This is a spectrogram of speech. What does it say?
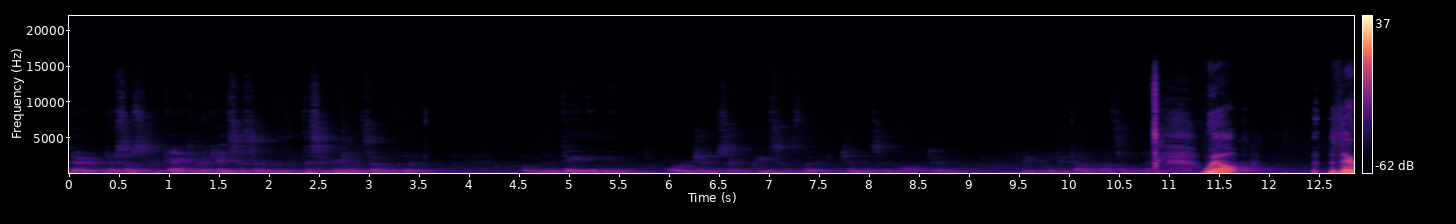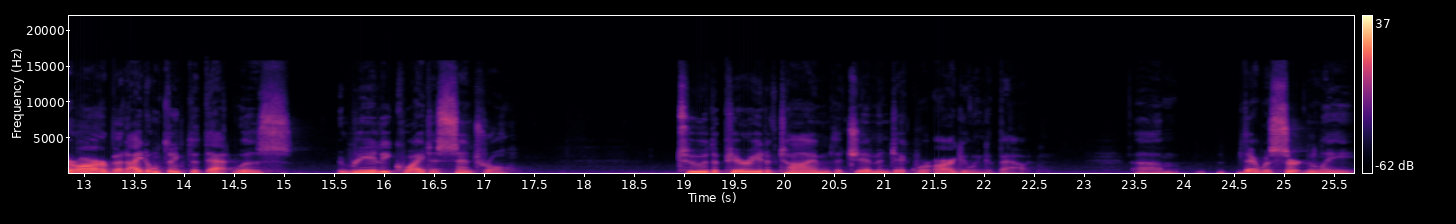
there, there's some spectacular cases of the disagreements over the, over the dating and origin of certain pieces that Jim was involved in. Would you talk about some of that? Well, there are, but I don't think that that was really quite as central to the period of time that Jim and Dick were arguing about. Um, there was certainly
